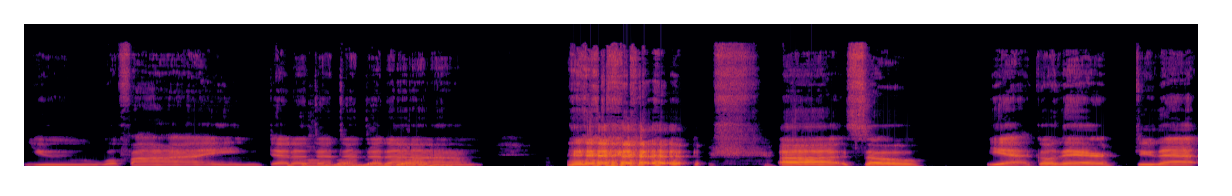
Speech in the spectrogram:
you will find da da da da da da. uh, so yeah, go there, do that,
